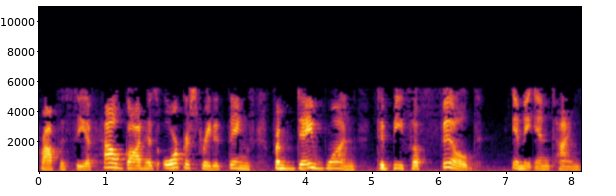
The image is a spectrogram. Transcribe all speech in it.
prophecy of how God has orchestrated things from day one to be fulfilled in the end times.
